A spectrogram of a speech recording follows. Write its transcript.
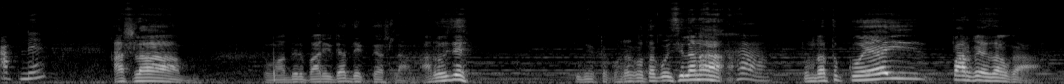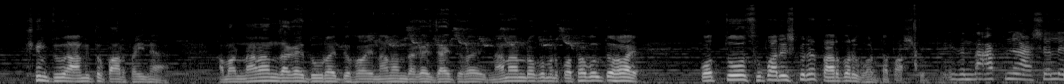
আপনি? আসলাম। তোমাদের বাড়িটা দেখতে আসলাম। আর ওই যে তুমি একটা ঘরের কথা কইছিলে না? হ্যাঁ। তোমরা তো কয়াই পার পেয়ে যাও গা কিন্তু আমি তো পার পাই না। আমার নানান জায়গায় দৌড়াইতে হয় নানান জায়গায় যাইতে হয় নানান রকমের কথা বলতে হয়। কত সুপারিশ করে তারপরে ঘরটা পাস করতে আপনি আসলে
